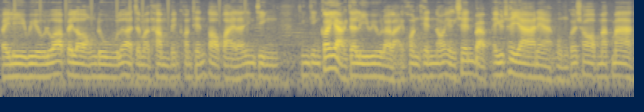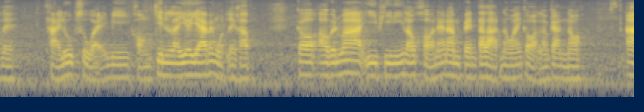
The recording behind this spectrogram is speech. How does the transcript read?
ไปรีวิวหรือว่าไปลองดูหรืออาจจะมาทำเป็นคอนเทนต์ต่อไปแล้วจริง ๆ จริง ๆ ก็อยากจะรีวิวหลายๆคอนเทนต์เนาะอย่างเช่นแบบอยุธยาเนี่ยผมก็ชอบมาก ๆ เลย ถ่ายรูปสวย มีของกินอะไรเยอะแยะไปหมดเลยครับ ก็เอาเป็นว่า EP นี้เราขอแนะนำเป็นตลาดน้อยก่อนแล้วกันเนาะอ่า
